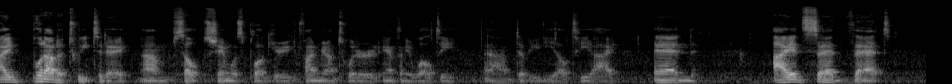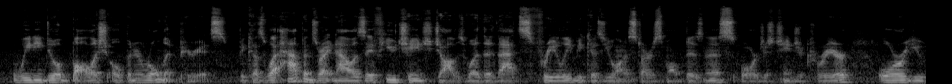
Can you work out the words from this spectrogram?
I put out a tweet today. Um, self, shameless plug here. You can find me on Twitter at Anthony Welti, um, W E L T I, and I had said that we need to abolish open enrollment periods. Because what happens right now is if you change jobs whether that's freely because you want to start a small business or just change your career or you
